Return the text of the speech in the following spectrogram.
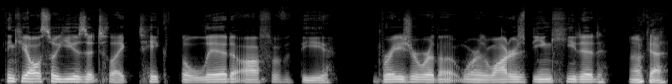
I think you also use it to like take the lid off of the brazier where the where the water's being heated. Okay.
